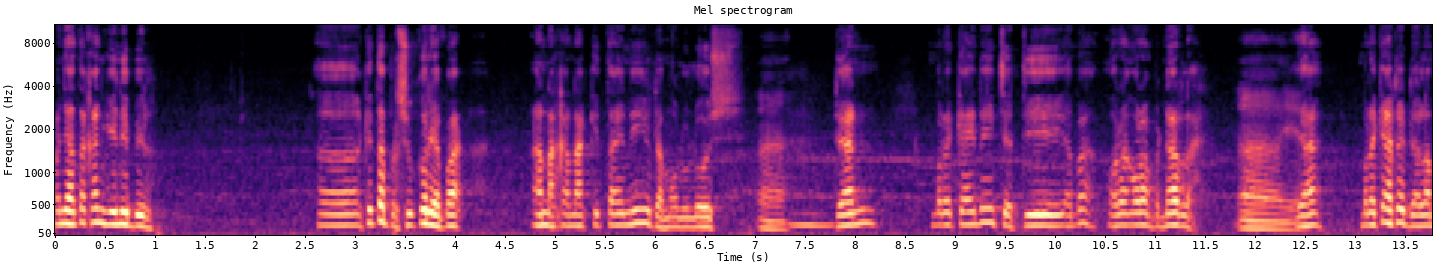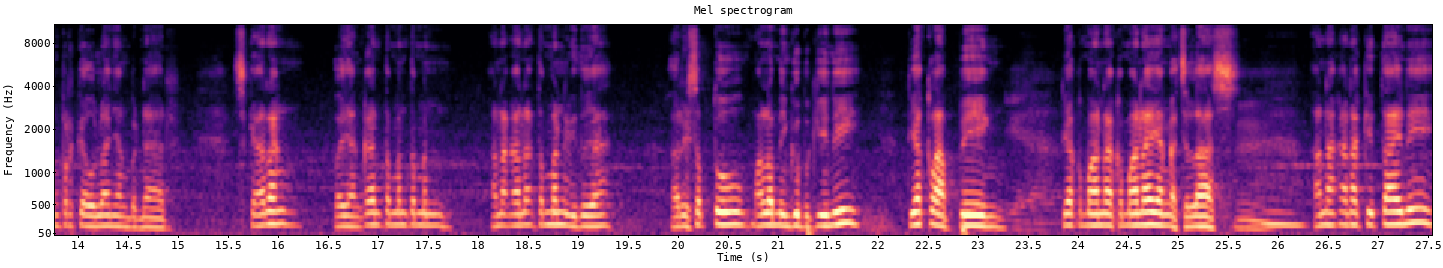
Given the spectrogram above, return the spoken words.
menyatakan gini, Bill. "Eh, kita bersyukur ya Pak, anak-anak kita ini udah mau lulus ah, dan mereka ini jadi apa orang-orang benar lah ah, iya. ya mereka ada dalam pergaulan yang benar. Sekarang bayangkan teman-teman anak-anak teman gitu ya. Hari Sabtu malam minggu begini dia clubbing. Dia ke mana-kemana yang nggak jelas. Hmm. anak-anak kita ini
